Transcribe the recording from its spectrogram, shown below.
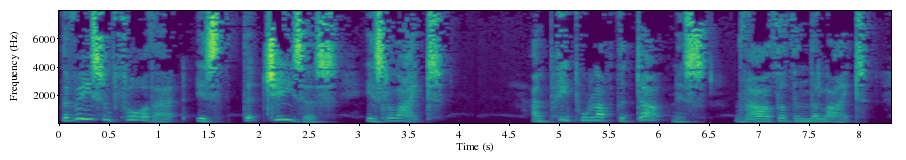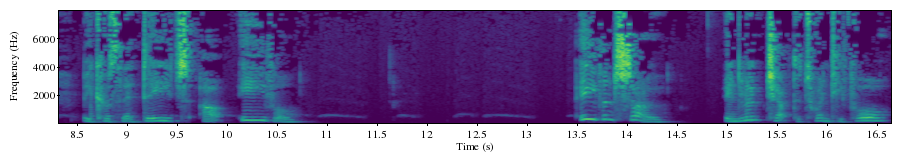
The reason for that is that Jesus is light and people love the darkness rather than the light because their deeds are evil. Even so, in Luke chapter 24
